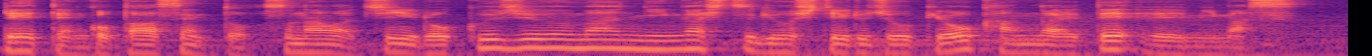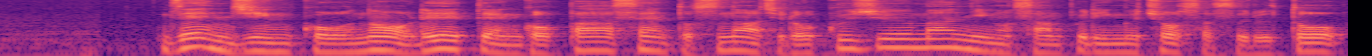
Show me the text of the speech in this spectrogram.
0.5%すなわち60万人が失業している状況を考えてみます。全人口の0.5%すなわち60万人をサンプリング調査すると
